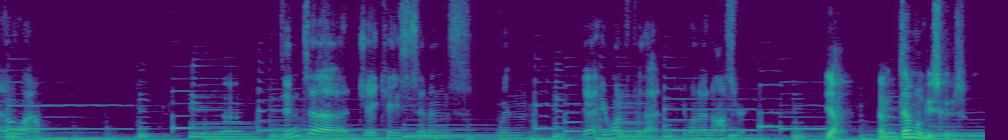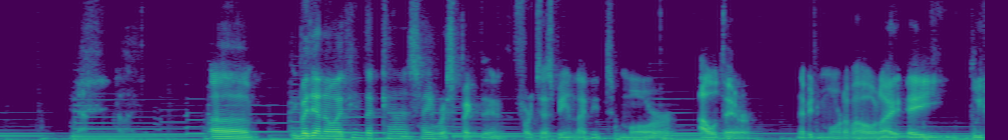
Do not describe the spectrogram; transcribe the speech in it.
Oh wow! Didn't uh, J.K. Simmons win? Yeah, he won for that. He won an Oscar. Yeah, um, that movie's good. Yeah, I like it. Uh, but yeah, no, I think that Cannes I respect them for just being a bit more out there, a bit more about like a we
